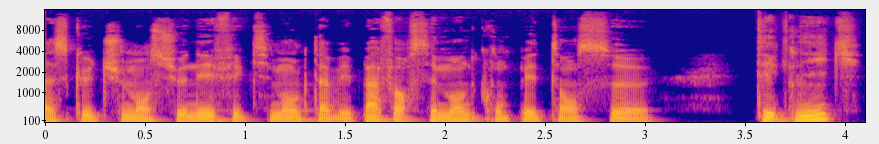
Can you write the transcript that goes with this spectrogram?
parce que tu mentionnais effectivement que tu n'avais pas forcément de compétences euh, techniques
